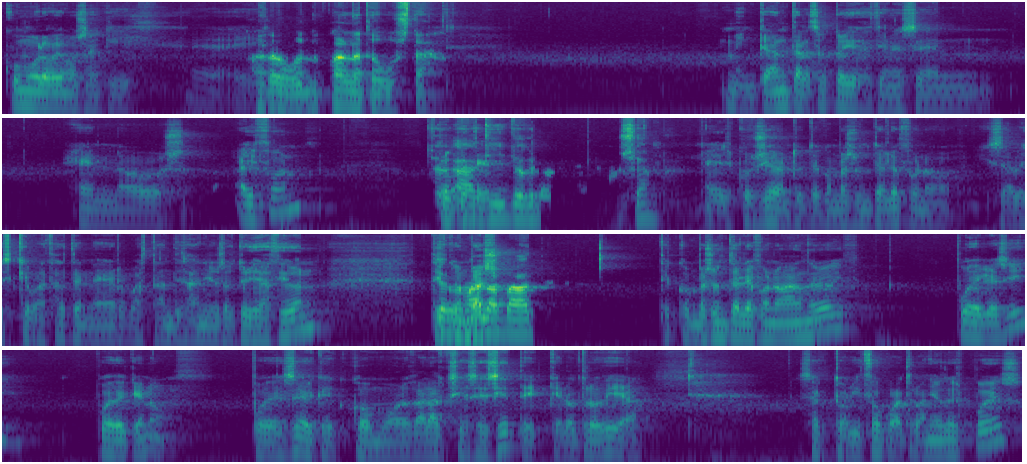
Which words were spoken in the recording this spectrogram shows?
¿Cómo lo vemos aquí? Eh, ¿Cuál te gu- ¿Cuál no te gusta? me encantan las actualizaciones en, en los iPhone. Creo que Aquí te- yo creo que hay discusión. hay discusión. Tú te compras un teléfono y sabes que vas a tener bastantes años de actualización. Te la compras un teléfono Android. Puede que sí, puede que no. Puede ser que como el Galaxy S7, que el otro día se actualizó cuatro años después,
